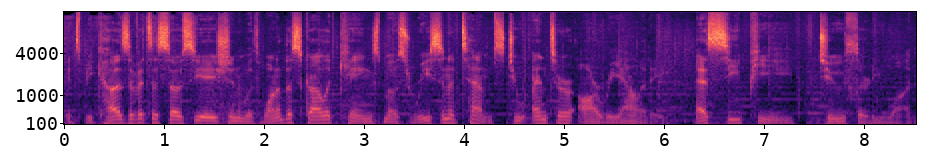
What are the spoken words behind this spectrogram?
it's because of its association with one of the Scarlet King's most recent attempts to enter our reality, SCP-231.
